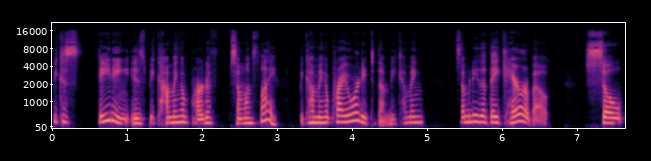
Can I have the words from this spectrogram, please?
Because dating is becoming a part of someone's life, becoming a priority to them, becoming somebody that they care about. So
